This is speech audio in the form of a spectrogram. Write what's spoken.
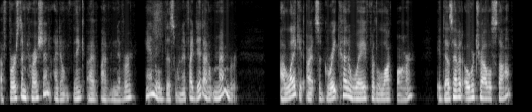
a first impression. I don't think I've, I've never handled this one. If I did, I don't remember. I like it. All right, so great cutaway for the lock bar. It does have an over travel stop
